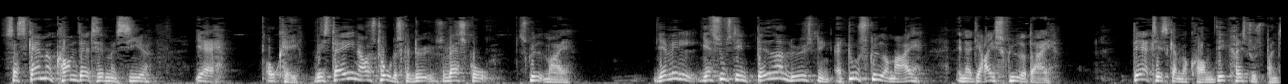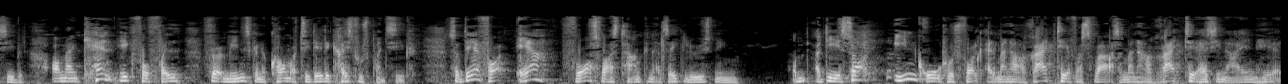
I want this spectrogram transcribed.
så skal man komme dertil, at man siger, ja, okay, hvis der er en af os to, der skal dø, så værsgo, skyd mig. Jeg, vil, jeg synes, det er en bedre løsning, at du skyder mig, end at jeg skyder dig. Dertil skal man komme. Det er Kristusprincippet. Og man kan ikke få fred, før menneskene kommer til dette Kristusprincip. Så derfor er forsvarstanken altså ikke løsningen. Og det er så indgroet hos folk, at man har ret til at forsvare sig, man har ret til at have sin egen her.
